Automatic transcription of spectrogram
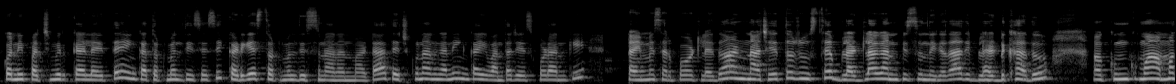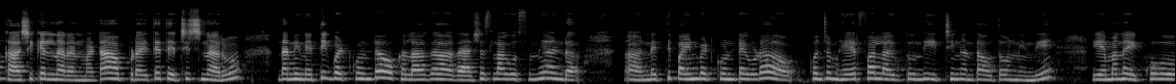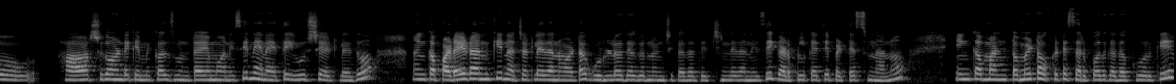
కొన్ని పచ్చిమిరకాయలు అయితే ఇంకా తొట్టమలు తీసేసి కడిగేసి తొట్టమలు తీస్తున్నాను అనమాట తెచ్చుకున్నాను కానీ ఇంకా ఇవంతా చేసుకోవడానికి టైమే సరిపోవట్లేదు. అండ్ నా చేతితో చూస్తే బ్లడ్ లాగా అనిపిస్తుంది కదా అది బ్లడ్ కాదు. కుంకుమ అమ్మ కాశీకి వెళ్ళినారనమాట. అప్పుడైతే తెచ్చిచ్చినారు. దాన్ని నెత్తికి పెట్టుకుంటే ఒకలాగా ర్యాషెస్ లాగా వస్తుంది. అండ్ నెత్తి పైన పెట్టుకుంటే కూడా కొంచెం హెయిర్ ఫాల్ అవుతుంది ఇచ్చింగ్ అంతా అవుతూ ఉన్నింది ఏమైనా ఎక్కువ హార్ష్గా ఉండే కెమికల్స్ ఉంటాయేమో అనేసి నేనైతే యూజ్ చేయట్లేదు. ఇంకా పడేయడానికి నచ్చట్లేదు అనమాట గుడిలో దగ్గర నుంచి కదా తెచ్చిండేదనేసి గడపలకైతే పెట్టేస్తున్నాను. ఇంకా మన టొమాటో ఒక్కటే సరిపోదు కదా కూరకి.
